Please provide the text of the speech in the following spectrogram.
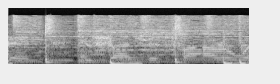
and such is far away.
